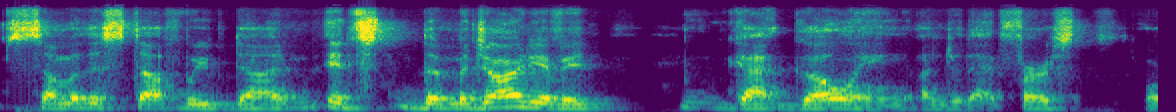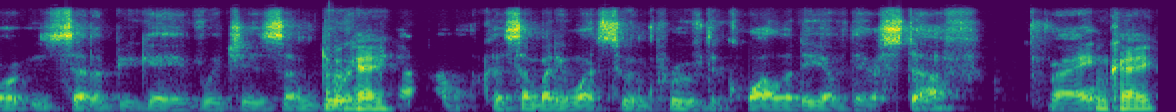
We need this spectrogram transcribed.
some of the stuff we've done, it's the majority of it got going under that first or setup you gave, which is I'm doing okay. because somebody wants to improve the quality of their stuff, right? Okay.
